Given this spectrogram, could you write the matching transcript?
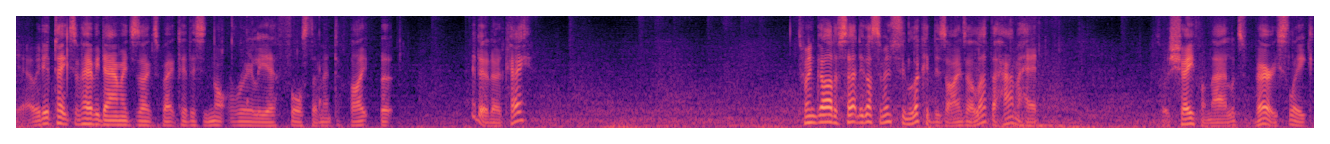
Yeah, we did take some heavy damage as I expected. This is not really a force they're meant to fight, but they did okay. Twin Guard have certainly got some interesting looking designs. I love the hammerhead. Sort of shape on that. It looks very sleek.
